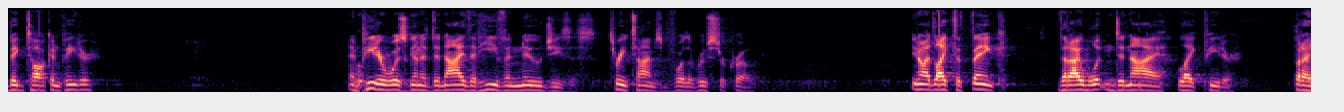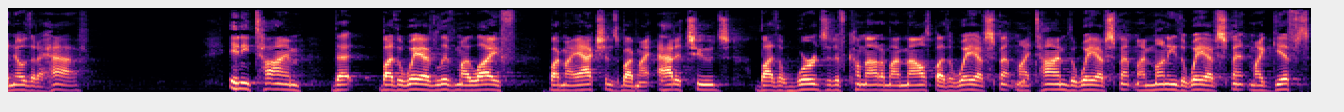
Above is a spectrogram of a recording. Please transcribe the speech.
Big talking Peter. And Peter was going to deny that he even knew Jesus three times before the rooster crowed. You know, I'd like to think that I wouldn't deny like Peter, but I know that I have. Any time that by the way I've lived my life, by my actions, by my attitudes, by the words that have come out of my mouth, by the way I've spent my time, the way I've spent my money, the way I've spent my gifts,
